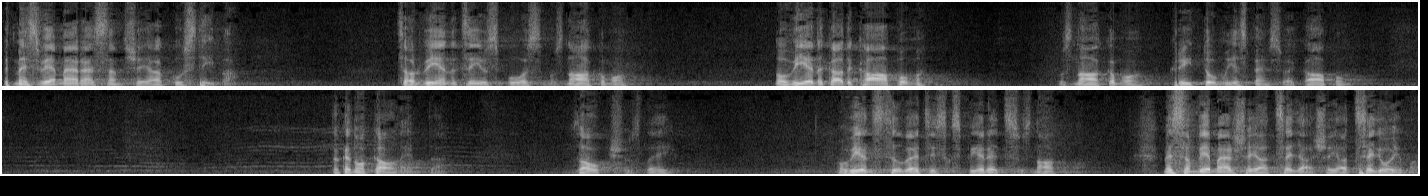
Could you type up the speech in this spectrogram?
bet mēs vienmēr esam šajā kustībā. Caur vienu dzīves posmu uz nākamo, no viena kāda kāpuma uz nākamo kritumu, iespējams, vai kāpumu. Tā kā no kalniem tā. Uz augšu, uz leju. No vienas cilvēciskas pieredzes uz nākamo. Mēs esam vienmēr šajā ceļā, šajā ceļojumā.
